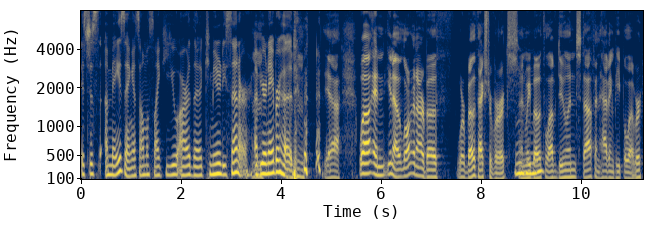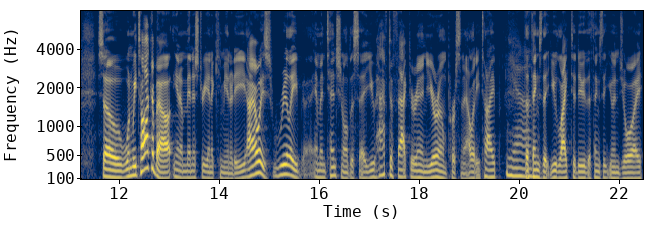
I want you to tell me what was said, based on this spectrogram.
it's just amazing. It's almost like you are the community center mm-hmm. of your neighborhood. Mm-hmm. yeah. Well, and you know, Laura and I are both we're both extroverts mm-hmm. and we mm-hmm. both love doing stuff and having people over. So when we talk about, you know, ministry in a community, I always really am intentional to say you have to factor in your own personality type, yeah. the things that you like to do, the things that you enjoy.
